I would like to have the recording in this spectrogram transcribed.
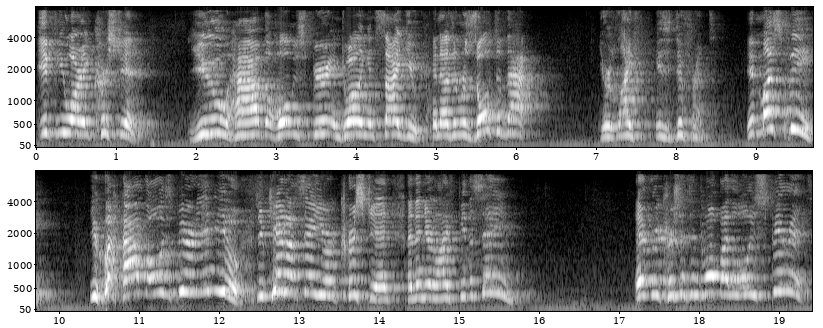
If you are a Christian, you have the Holy Spirit indwelling inside you. And as a result of that, your life is different. It must be. You have the Holy Spirit in you. You cannot say you're a Christian and then your life be the same. Every Christian is indwelt by the Holy Spirit.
